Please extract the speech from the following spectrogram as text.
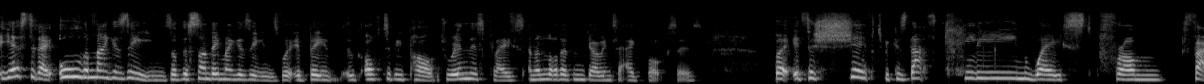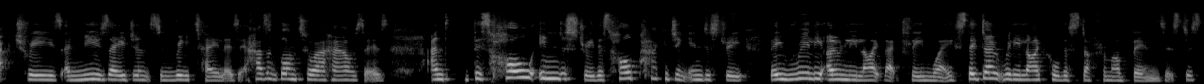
yesterday, all the magazines of the Sunday magazines were being off to be pulped were in this place, and a lot of them go into egg boxes. But it's a shift because that's clean waste from factories and newsagents and retailers. It hasn't gone to our houses. And this whole industry, this whole packaging industry, they really only like that clean waste. They don't really like all the stuff from our bins. It's just,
